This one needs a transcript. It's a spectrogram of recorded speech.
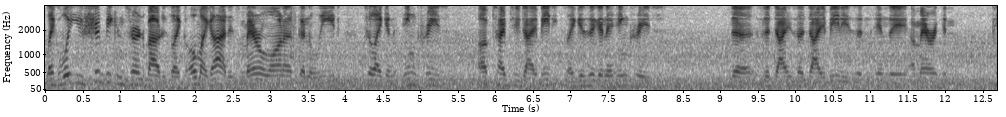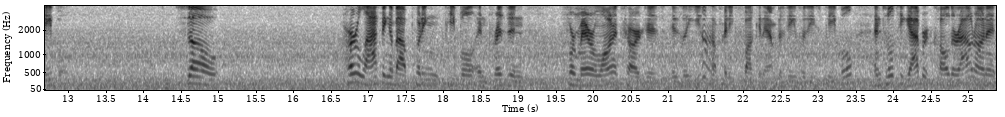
Like what you should be concerned about is like, "Oh my god, is marijuana going to lead to like an increase of type 2 diabetes? Like is it going to increase the the di- the diabetes in, in the American people?" So her laughing about putting people in prison for marijuana charges is like you don't have any fucking empathy for these people. And Tulsi Gabbard called her out on it,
